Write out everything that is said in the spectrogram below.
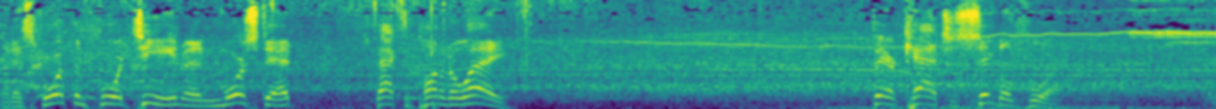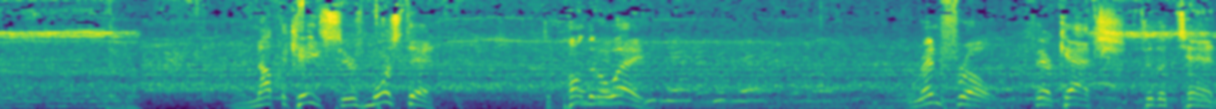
And it's fourth and 14, and Morstead back to punt it away. Fair catch is signaled for. And not the case. Here's Morstead to punt it away. Renfrow, fair catch to the 10.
